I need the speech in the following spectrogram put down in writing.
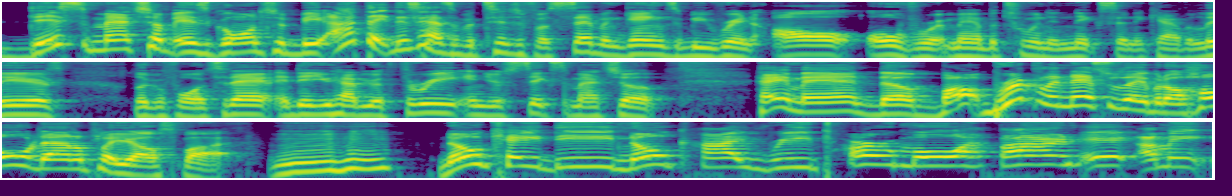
this matchup is going to be. I think this has the potential for seven games to be written all over it, man, between the Knicks and the Cavaliers. Looking forward to that. And then you have your three and your six matchup. Hey, man, the ball, Brooklyn Nets was able to hold down a playoff spot. No KD, no Kyrie, turmoil, firing heck. I mean,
